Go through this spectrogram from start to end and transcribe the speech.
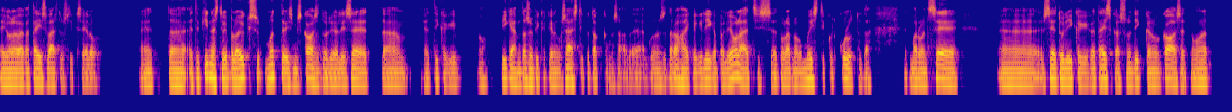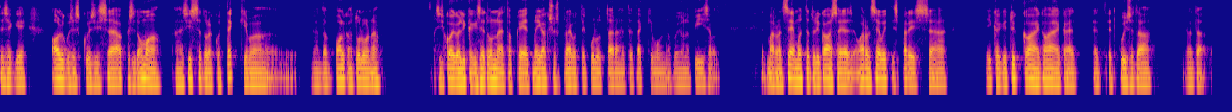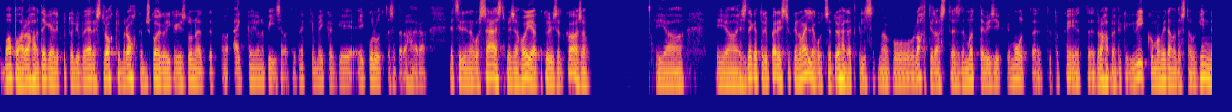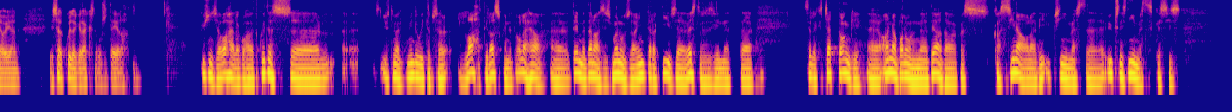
ei ole väga täisväärtuslik see elu. et, et, et kindlasti võib-olla üks mõtteviis, mis kaasa tuli, oli see, et, et ikkagi noh, pigem tasub ikkagi nagu säästlikult hakkama saada ja kuna seda raha ikkagi liiga palju ei ole, et siis tuleb nagu mõistlikult kulutada. et ma arvan, et see Äh, see tuli ikkagi ka täiskasvanud ikka nagu kaasa, et ma mäletan isegi alguses, kui siis äh, hakkasid oma äh, sissetulekud tekkima nii-öelda palgatuluna. siis kogu aeg oli ikkagi see tunne, et okei okay,, et ma igaks juhuks praegult ei kuluta ära, et, et äkki mul nagu ei ole piisavalt. et ma arvan, et see mõte tuli kaasa ja ma arvan, see võttis päris äh, ikkagi tükk aega aega, et, et, et kui seda nii-öelda vaba raha tegelikult oli juba järjest rohkem ja rohkem, siis kogu aeg oli ikkagi see tunne, et, et no, äkki ei ole piisavalt, et äkki ma ikkagi ei kuluta seda raha ära. et selline nagu säästmise hoiak tuli sealt kaasa. ja, ja, ja see tegelikult oli päris niisugune väljakutse, et ühel hetkel lihtsalt nagu lahti lasta ja seda mõtteviisi ikkagi muuta, et, et okei okay,, et, raha peab ikkagi liikuma, mida ma tast nagu kinni hoian. ja sealt kuidagi läks nagu see tee lahti. küsin siia vahele kohe, et kuidas just nimelt mind huvitab see lahtilaskmine, et ole hea, teeme täna siis mõnusa interaktiivse vestluse siin, et äh, selleks chat ongi, äh, anna palun teada, kas, kas sina oled üks inimest, üks neist inimestest, kes siis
